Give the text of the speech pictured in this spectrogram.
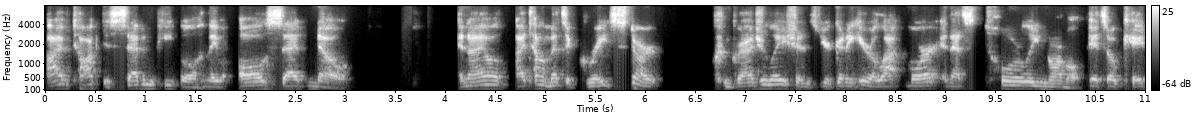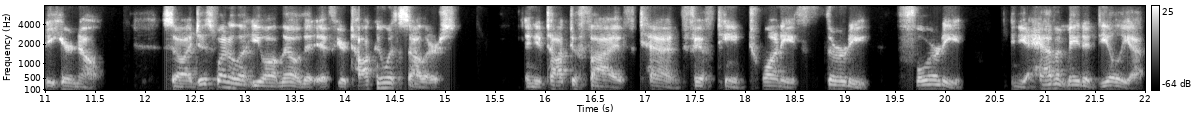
I've talked to seven people and they've all said no. And I I tell them that's a great start. Congratulations, you're going to hear a lot more, and that's totally normal. It's okay to hear no. So I just want to let you all know that if you're talking with sellers and you talk to 5, 10, 15, 20, 30, 40, and you haven't made a deal yet,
